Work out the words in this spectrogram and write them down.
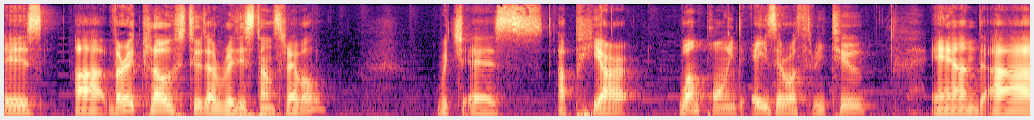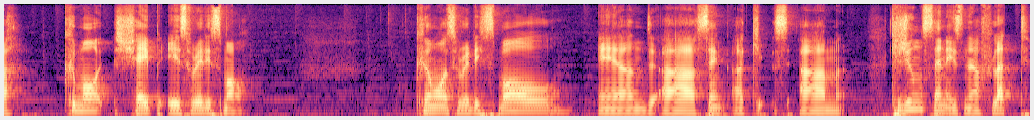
is uh, very close to the resistance level, which is up here 1.8032 and uh, Kumo shape is really small. Kumo is really small and uh, sen, uh, um, Kijun Sen is now flat.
